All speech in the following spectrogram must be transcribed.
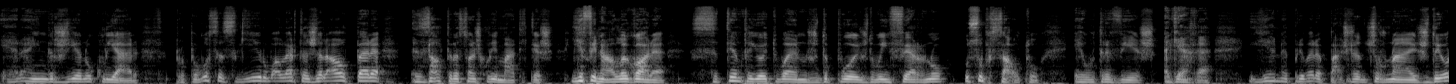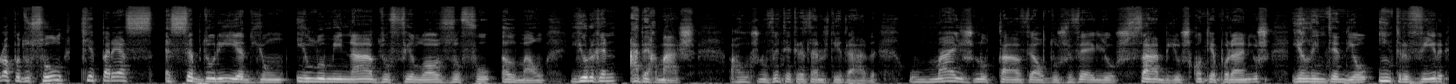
era a energia nuclear. Propagou-se a seguir o alerta geral para as alterações climáticas. E afinal, agora, 78 anos depois do inferno, o sobressalto é outra vez a guerra. E é na primeira página de jornais da Europa do Sul que aparece a sabedoria de um iluminado filósofo alemão, Jürgen Habermas. Aos 93 anos de idade, o mais notável dos velhos sábios contemporâneos, ele entendeu intervir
